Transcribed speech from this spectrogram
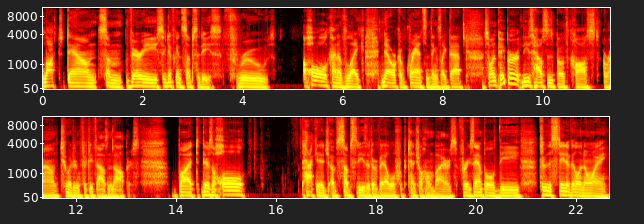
locked down some very significant subsidies through a whole kind of like network of grants and things like that. So on paper, these houses both cost around $250,000. But there's a whole package of subsidies that are available for potential home buyers. For example, the through the state of Illinois,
